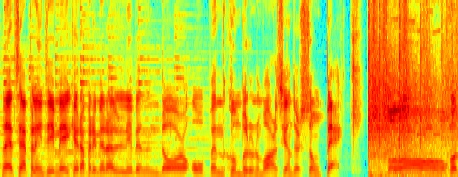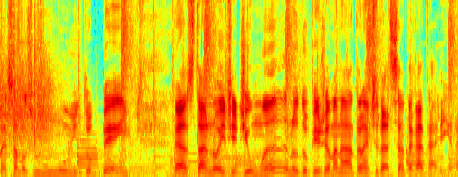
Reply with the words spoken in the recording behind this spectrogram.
Led Zeppelin, D-Maker, a primeira Living Door Open com Bruno Mars e Anderson Peck. Bom, começamos muito bem esta noite de um ano do Pijama na Atlântida Santa Catarina.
